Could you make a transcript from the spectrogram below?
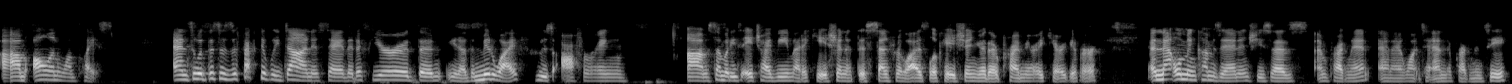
um, all in one place. And so what this has effectively done is say that if you're the, you know, the midwife who's offering um, somebody's HIV medication at this centralized location, you're their primary caregiver, and that woman comes in and she says, I'm pregnant and I want to end the pregnancy.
